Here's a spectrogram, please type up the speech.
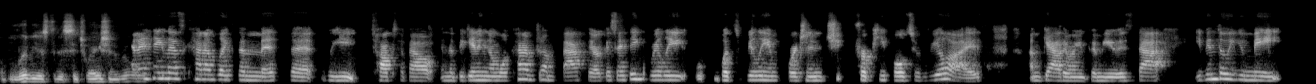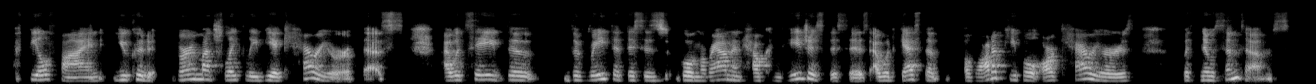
oblivious to the situation. Really. And I think that's kind of like the myth that we talked about in the beginning, and we'll kind of jump back there because I think really what's really important for people to realize, I'm gathering from you, is that even though you may feel fine, you could very much likely be a carrier of this. I would say the the rate that this is going around and how contagious this is, I would guess that a lot of people are carriers with no symptoms.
